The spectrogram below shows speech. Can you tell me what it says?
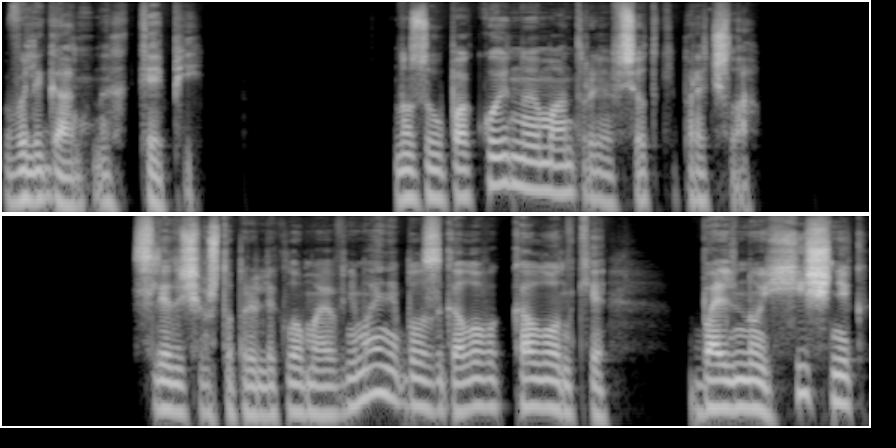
в элегантных кепи. Но за упокойную мантру я все-таки прочла. Следующим, что привлекло мое внимание, был заголовок колонки «Больной хищник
